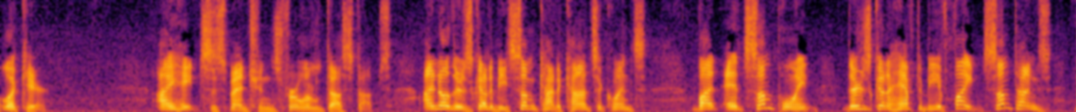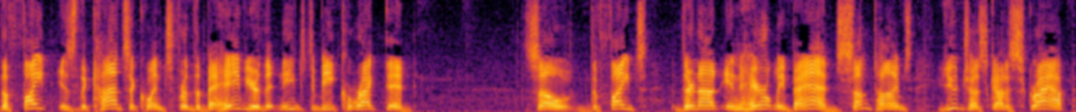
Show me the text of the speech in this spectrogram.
Look here. I hate suspensions for little dust ups. I know there's got to be some kind of consequence, but at some point, there's going to have to be a fight. Sometimes the fight is the consequence for the behavior that needs to be corrected. So the fights, they're not inherently bad. Sometimes you just got to scrap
